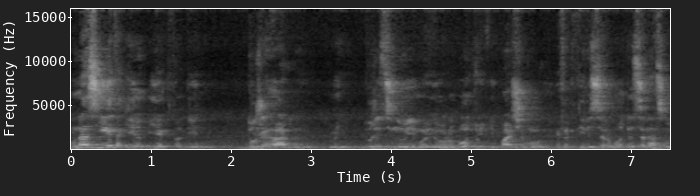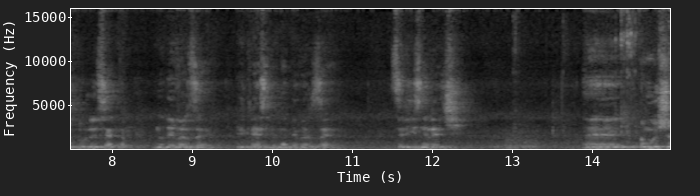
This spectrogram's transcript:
У нас є такий об'єкт один, дуже гарний. Ми дуже цінуємо його роботу і бачимо ефективність роботи. Це наш культурний центр на ДВРЗ. Підкреслюю, на ДВРЗ. Це різні речі. Е, тому що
